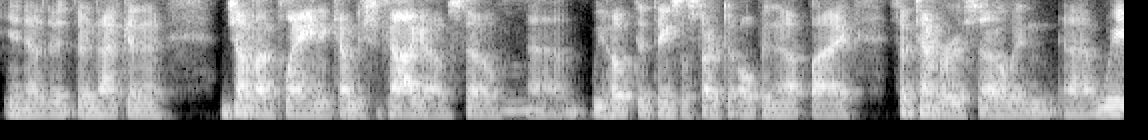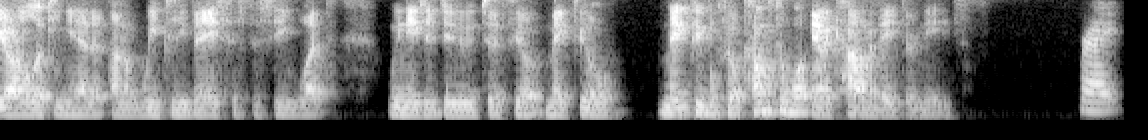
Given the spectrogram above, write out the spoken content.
you know they're, they're not going to jump on a plane and come to Chicago. So mm-hmm. um, we hope that things will start to open up by September or so, and uh, we are looking at it on a weekly basis to see what we need to do to feel make feel make people feel comfortable and accommodate their needs. Right.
